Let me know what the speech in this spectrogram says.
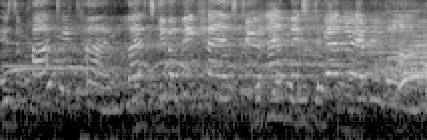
It's party time. Let's give a big hand to and together, everyone.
